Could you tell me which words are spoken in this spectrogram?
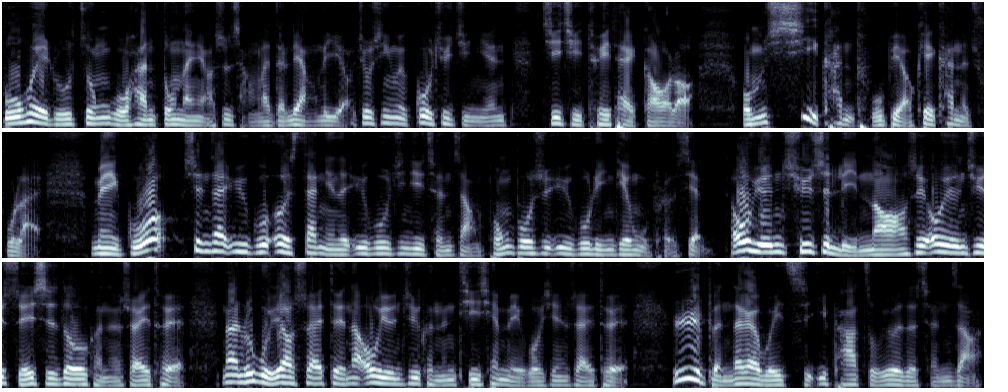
不会如中国和东南亚市场来的亮丽哦，就是因为过去几年积极推太高了。我们细看图表可以看得出来，美国现在预估二三年的预估经济成长，彭博是预估零点五 percent，欧元区是零哦，所以欧元区随时都有可能衰退。那如果要衰退，那欧元区可能提前美国先衰退。日本大概维持一趴左右的成长，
